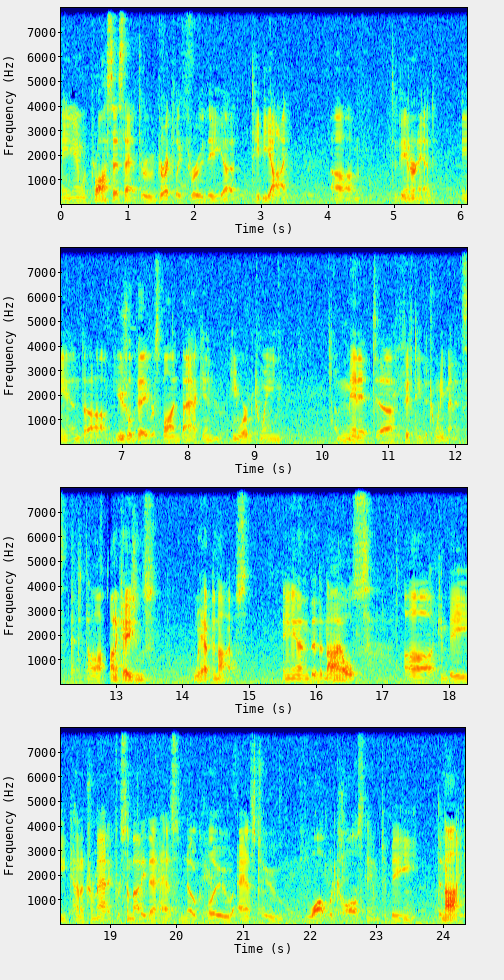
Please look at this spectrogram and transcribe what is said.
and we process that through directly through the uh, TBI um, to the internet, and uh, usually they respond back in anywhere between a minute to 15 to 20 minutes at the top. On occasions, we have denials, and the denials uh, can be kind of traumatic for somebody that has no clue as to what would cause them to be denied.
